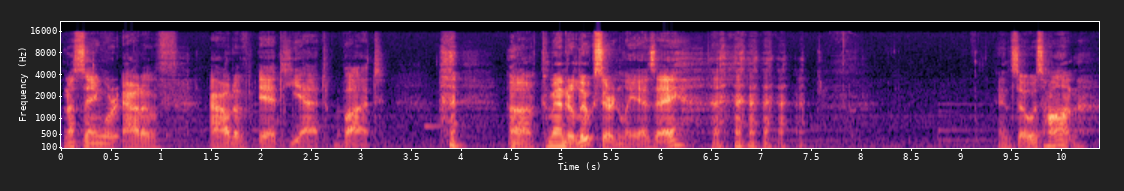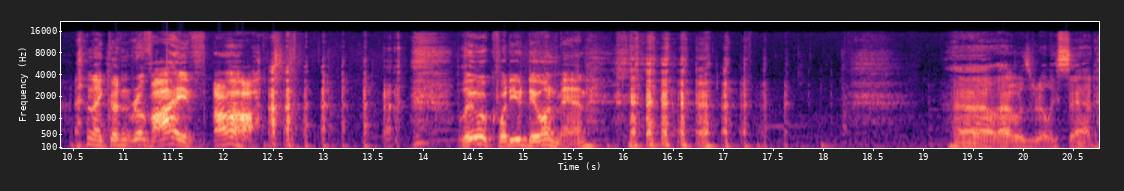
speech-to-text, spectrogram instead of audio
not saying we're out of out of it yet, but... Uh, Commander Luke certainly is, eh? and so is Han. And I couldn't revive! Oh! Luke, what are you doing, man? oh, that was really sad.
